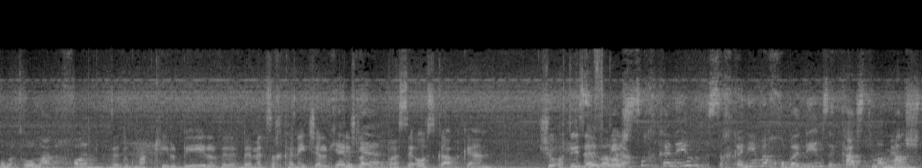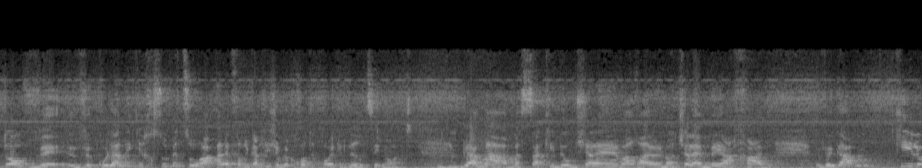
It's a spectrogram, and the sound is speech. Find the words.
אומה טרומן, נכון. ודוגמה קיל ביל, ובאמת שחקנית של, כן, יש כן. לה פרסי אוסקר, כן. שאותי זה הפתיע. זה ממש שחקנים, שחקנים מכובדים, זה קאסט ממש מאוד. טוב, ו- וכולם התייחסו בצורה, א', הרגשתי שהם לקחו את הפרויקט ברצינות. Mm-hmm. גם המסע קידום שלהם, הרעיונות שלהם ביחד, וגם, כאילו,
